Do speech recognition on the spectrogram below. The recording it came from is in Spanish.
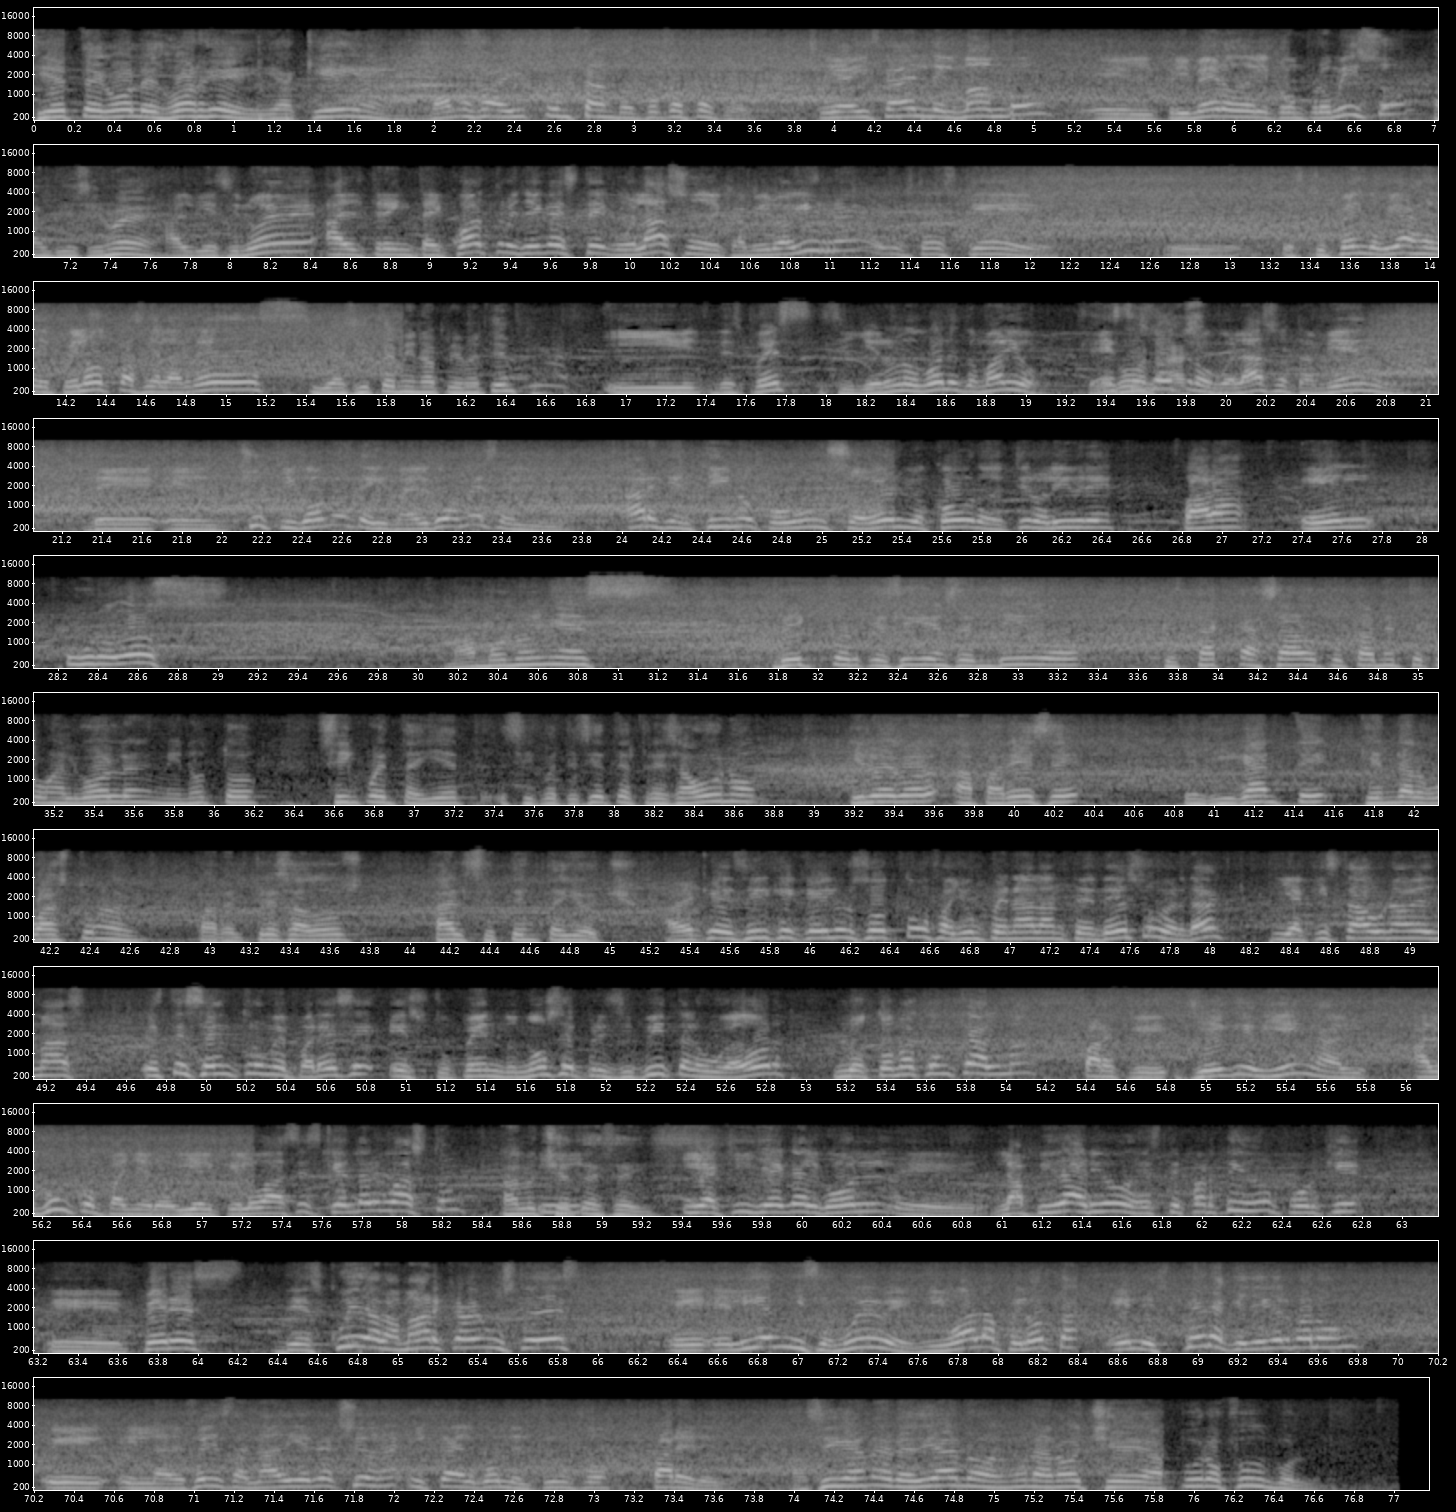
Siete goles, Jorge, y aquí vamos a ir contando poco a poco. Sí, ahí está el del Mambo, el primero del compromiso. Al 19. Al 19, al 34 llega este golazo de Camilo Aguirre. Ustedes qué eh, estupendo viaje de pelota hacia las redes. Y así terminó el primer tiempo. Y después siguieron los goles, don Mario. Qué este golazo. es otro golazo también de el Chucky Gómez, de Ismael Gómez, el argentino, con un soberbio cobro de tiro libre para el 1-2. Mambo Núñez, Víctor que sigue encendido, que está casado totalmente con el gol en minuto 57, 57 3 a 1. Y luego aparece el gigante Kendall Waston para el 3 a 2 al 78. Hay que decir que Keylor Soto falló un penal antes de eso, ¿verdad? Y aquí está una vez más. Este centro me parece estupendo. No se precipita el jugador, lo toma con calma para que llegue bien al algún compañero. Y el que lo hace es Kendall Waston. Al Y- 86. Y, aquí llega el gol eh, lapidario de este partido porque eh, Pérez descuida la marca, ven ustedes. eh, Elías ni se mueve, ni va a la pelota. Él espera que llegue el balón. Eh, en la defensa nadie reacciona y cae el gol del triunfo para Heredia. Así gana Herediano en una noche a puro fútbol.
